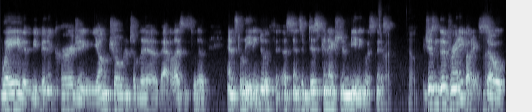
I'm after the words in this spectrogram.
way that we've been encouraging young children to live, adolescents to live, and it's leading to a, a sense of disconnection and meaninglessness, right. yep. which isn't good for anybody. No. So,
